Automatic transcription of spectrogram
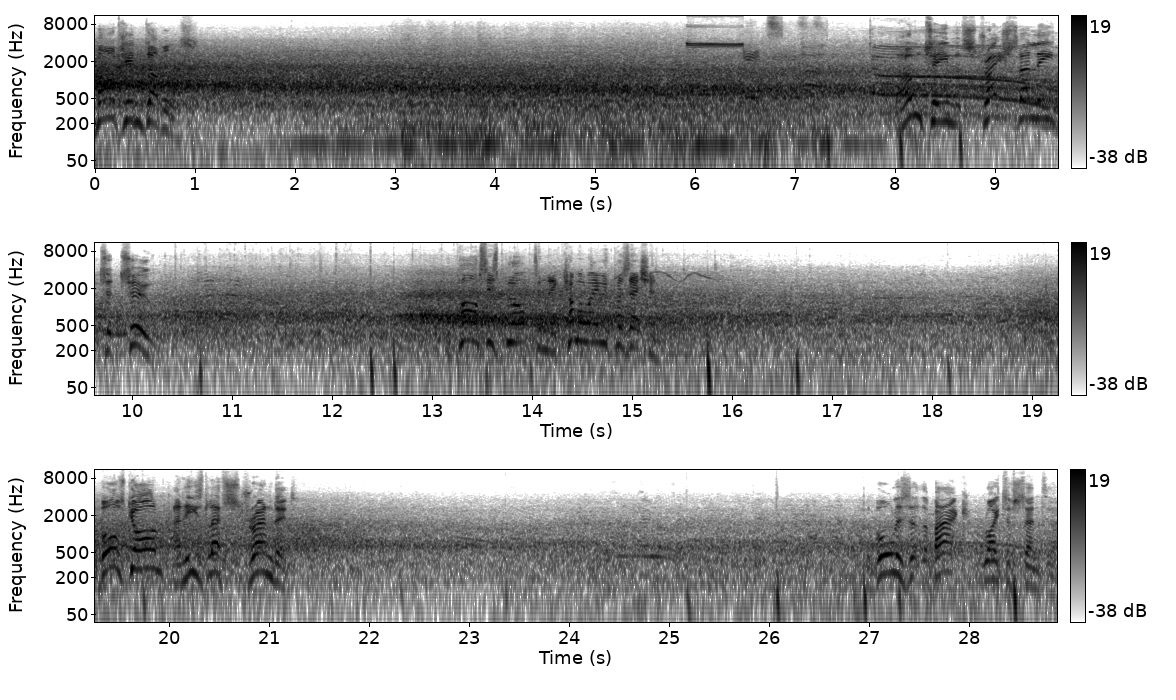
Margin doubles. The home team stretched their lead to two. The pass is blocked, and they come away with possession. The ball's gone, and he's left stranded. The ball is at the back, right of centre.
